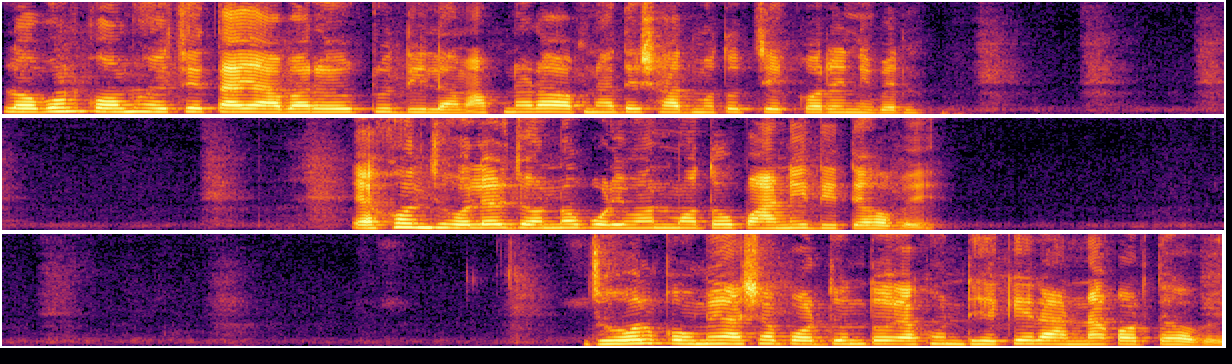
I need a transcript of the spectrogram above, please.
লবণ কম হয়েছে, তাই আবারও একটু দিলাম। আপনারাও আপনাদের স্বাদ মতো চেক করে নেবেন। এখন ঝোলের জন্য পরিমাণ মতো পানি দিতে হবে। ঝোল কমে আসা পর্যন্ত এখন ঢেকে রান্না করতে হবে।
